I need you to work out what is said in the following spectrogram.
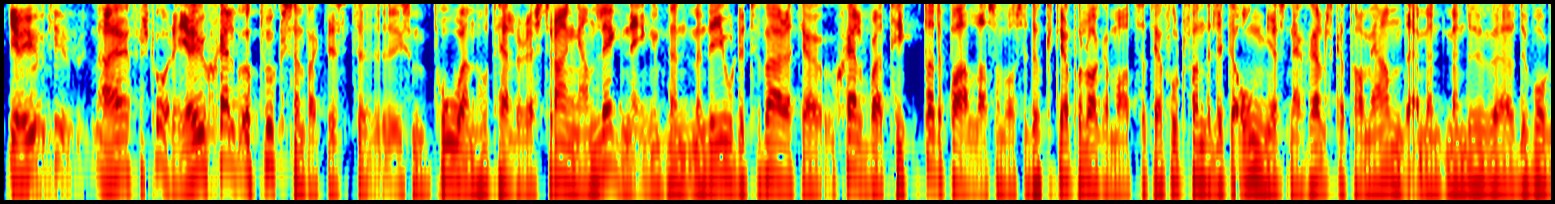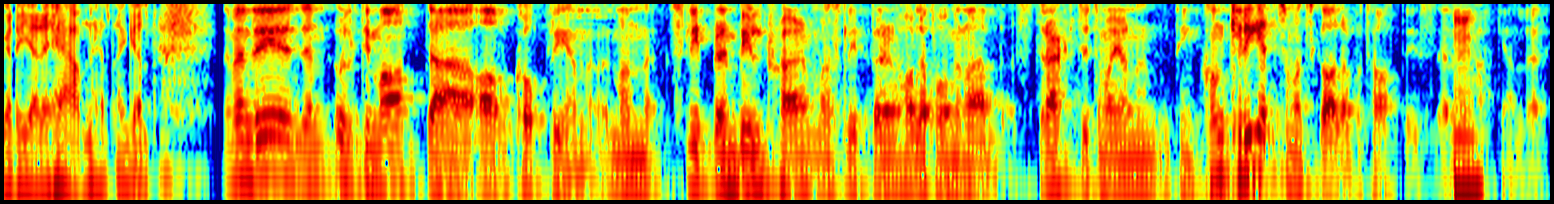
Jag, är ju, kul. Ja, jag förstår det. Jag är ju själv uppvuxen faktiskt liksom på en hotell och restauranganläggning. Men, men det gjorde tyvärr att jag själv bara tittade på alla som var så duktiga på att laga mat. Så jag har fortfarande lite ångest när jag själv ska ta mig an det. Men, men du, eh, du vågade ge dig hän helt enkelt. Nej, men det är den ultimata avkopplingen. Man slipper en bildskärm, man slipper hålla på med något abstrakt. Utan man gör någonting konkret som att skala potatis eller mm. hacka en lök.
